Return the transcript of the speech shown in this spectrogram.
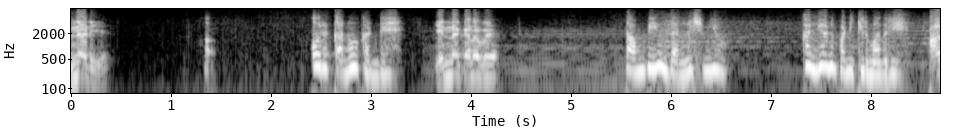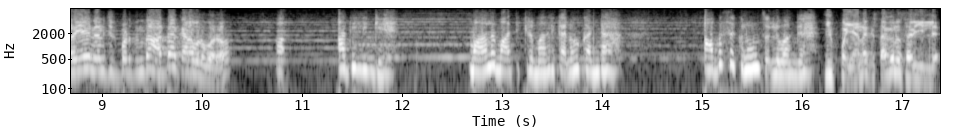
என்னடி? ஒரு கனவு கண்டேன். என்ன கனவு? தம்பியும் தனலட்சுமியும் கல்யாணம் பண்ணிக்கிற மாதிரி. அதை ஏன் நினைச்சிட்டு படுத்திருந்தா அதான் கனவுல வரும்? அது இல்லைங்க. மாலை மாத்திக்கிற மாதிரி கனவு கண்டா அபசக்கணும்னு சொல்லுவாங்க. இப்ப எனக்கு சகுனம் சரியில்லை.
